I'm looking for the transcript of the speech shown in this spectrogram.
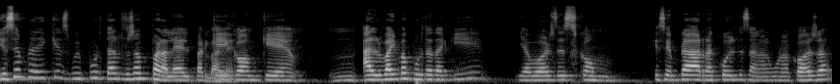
Jo sempre dic que els vull portar els dos en paral·lel, perquè Vale. vale. com que mm, el ball m'ha portat aquí, llavors és com que sempre recolzes en alguna cosa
